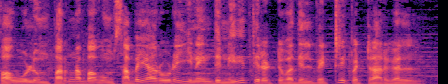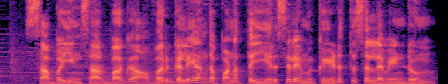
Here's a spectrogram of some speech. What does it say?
பவுலும் பர்ணபாவும் சபையாரோடு இணைந்து நிதி திரட்டுவதில் வெற்றி பெற்றார்கள். சபையின் சார்பாக அவர்களே அந்த பணத்தை எருசலேமுக்கு எடுத்து செல்ல வேண்டும்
